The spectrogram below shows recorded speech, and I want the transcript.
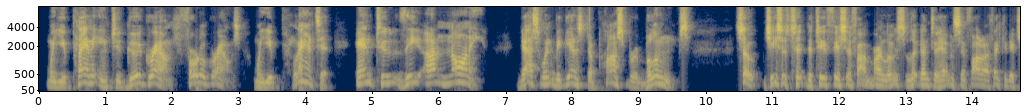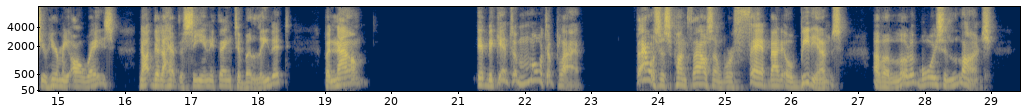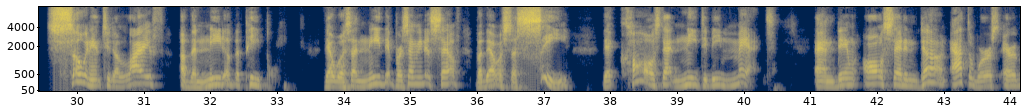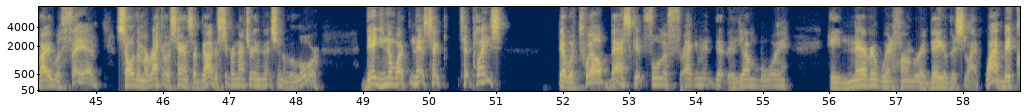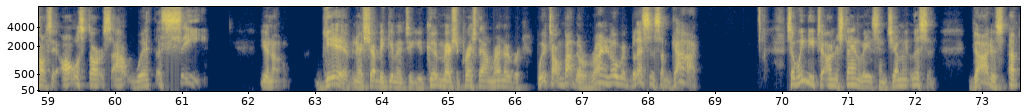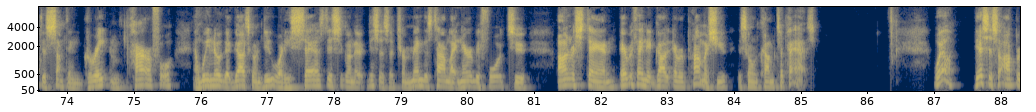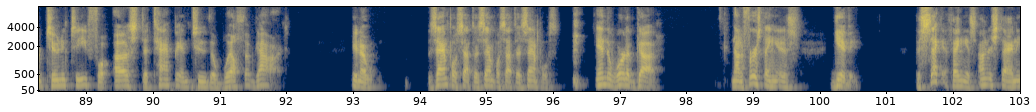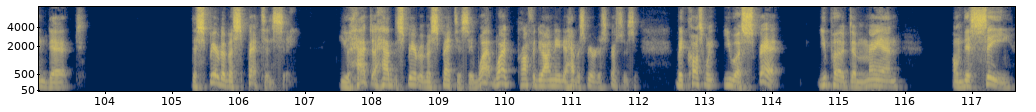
When you plant it into good grounds, fertile grounds, when you plant it into the anointing, that's when it begins to prosper, blooms. So Jesus took the two fish and five loaves, looked unto heaven, and said, Father, I thank you that you hear me always. Not that I have to see anything to believe it, but now it began to multiply. Thousands upon thousands were fed by the obedience of a little boy's lunch, sowing into the life of the need of the people. There was a need that presented itself, but there was a seed that caused that need to be met. And then all said and done, afterwards, everybody was fed, saw the miraculous hands of God, the supernatural intervention of the Lord. Then you know what next took, took place? There were 12 baskets full of fragments that the young boy, he never went hungry a day of his life. Why? Because it all starts out with a C. You know, Give, and it shall be given to you. Good measure, pressed down, run over. We're talking about the running over blessings of God. So we need to understand, ladies and gentlemen, listen, God is up to something great and powerful, and we know that God's going to do what He says. This is going to, this is a tremendous time like never before to understand everything that God ever promised you is going to come to pass. Well, this is an opportunity for us to tap into the wealth of God you know, examples after examples after examples in the Word of God. Now, the first thing is giving. The second thing is understanding that the spirit of expectancy. You have to have the spirit of expectancy. What, why, prophet, do I need to have a spirit of expectancy? Because when you expect, you put a demand on this seed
